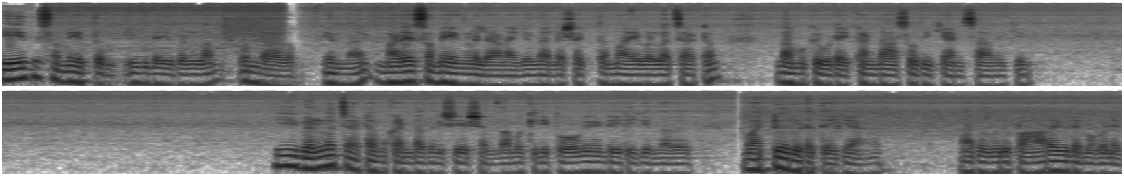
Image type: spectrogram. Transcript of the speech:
ഏത് സമയത്തും ഇവിടെ വെള്ളം ഉണ്ടാകും. എന്നാൽ മഴ സമയങ്ങളിലാണെങ്കിൽ നല്ല ശക്തമായ വെള്ളച്ചാട്ടം നമുക്കിവിടെ കണ്ടാസ്വദിക്കാൻ സാധിക്കും. ഈ വെള്ളച്ചാട്ടം കണ്ടതിന് ശേഷം നമുക്കിനി പോകേണ്ടിയിരിക്കുന്നത് മറ്റൊരിടത്തേക്കാണ്. അത് ഒരു പാറയുടെ മുകളിൽ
